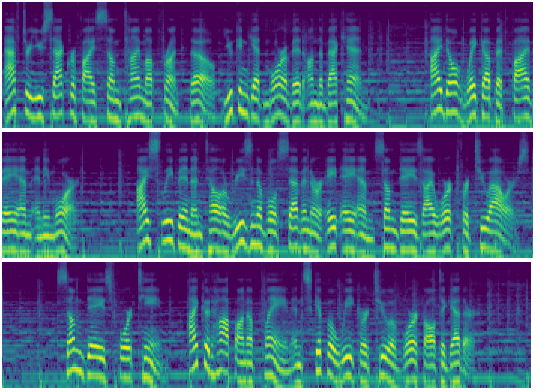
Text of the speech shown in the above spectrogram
After you sacrifice some time up front, though, you can get more of it on the back end. I don't wake up at 5 a.m. anymore, I sleep in until a reasonable 7 or 8 am some days I work for 2 hours. Some days 14. I could hop on a plane and skip a week or two of work altogether.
